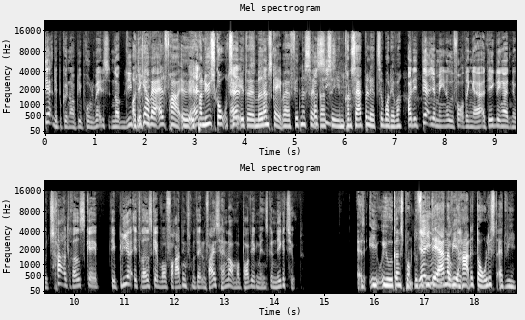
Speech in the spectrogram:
der, det begynder at blive problematisk, når du lige Og det kan jo være alt fra øh, alt, et par nye sko til alt, et øh, medlemskab af fitnesscenter præcis. til en koncertbillet til whatever. Og det er der, jeg mener, udfordringen er, at det ikke længere er et neutralt redskab. Det bliver et redskab, hvor forretningsmodellen faktisk handler om at påvirke mennesker negativt altså, i, i udgangspunktet. Ja, fordi i det er, når vi har det dårligst, at vi,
